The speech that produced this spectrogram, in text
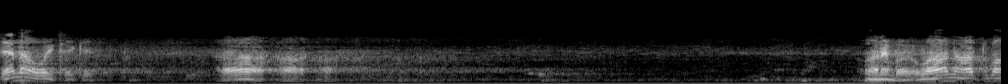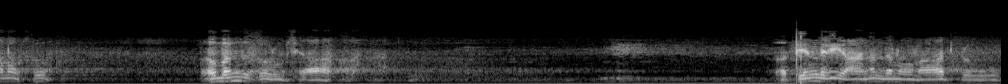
સેના હોય છે કે? હા હા હા. અને ભગવાન આત્માનું સુખ અબંધ સ્વરૂપ છે અતિન્દ્રિય આનંદનો નાથ પ્રભુ.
